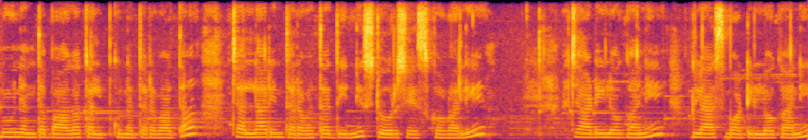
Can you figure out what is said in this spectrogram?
నూనె అంతా బాగా కలుపుకున్న తర్వాత చల్లారిన తర్వాత దీన్ని స్టోర్ చేసుకోవాలి జాడీలో కానీ గ్లాస్ బాటిల్లో కానీ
